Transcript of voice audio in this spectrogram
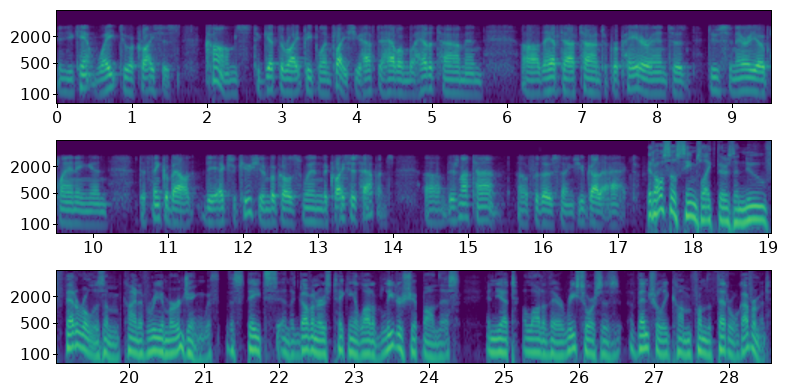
You can't wait to a crisis comes to get the right people in place. You have to have them ahead of time, and uh, they have to have time to prepare and to do scenario planning and to think about the execution because when the crisis happens, um, there's not time. Uh, for those things, you've got to act. It also seems like there's a new federalism kind of reemerging with the states and the governors taking a lot of leadership on this, and yet a lot of their resources eventually come from the federal government.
